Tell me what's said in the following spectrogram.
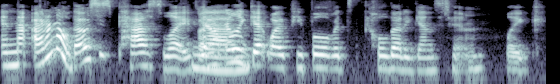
And that, I don't know, that was his past life. I don't really get why people would hold that against him. Like,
